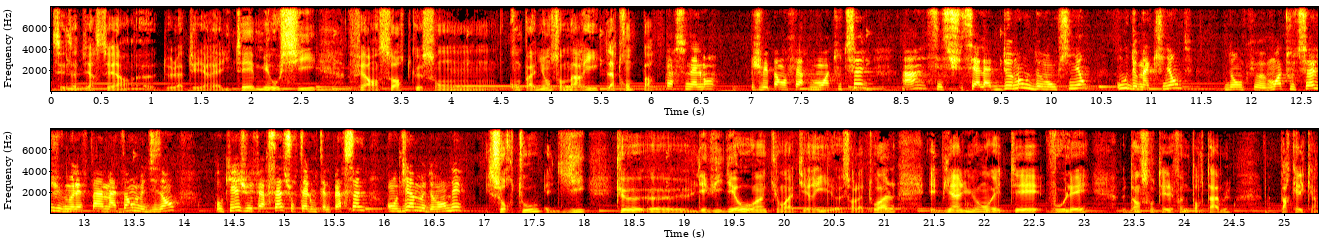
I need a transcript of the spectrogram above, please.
ses adversaires euh, de la télé-réalité, mais aussi faire en sorte que son compagnon, son mari, la trompe pas. Personnellement, je ne vais pas en faire moi toute seule. Hein. C'est à la demande de mon client ou de ma cliente. Donc euh, moi toute seule, je ne me lève pas un matin en me disant ok, je vais faire ça sur telle ou telle personne. On vient me demander. surtout, elle dit que euh, les vidéos hein, qui ont atterri euh, sur la toile, eh bien, lui ont été volées dans son téléphone portable par quelqu'un.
